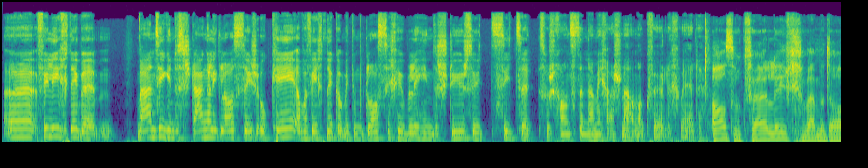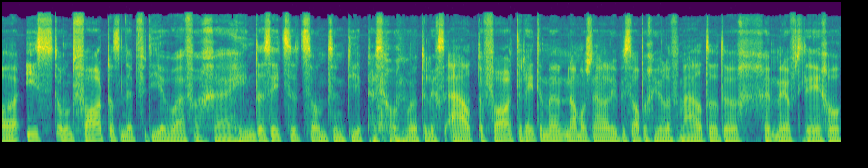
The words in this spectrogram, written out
äh, vielleicht eben wenn es irgendein Stängelglas ist, okay, aber vielleicht nicht mit dem Glaskübel hinter der Steuer sitzen, sonst kann es dann nämlich auch schnell mal gefährlich werden. Also gefährlich, wenn man da isst und fährt, also nicht für die, die einfach äh, hinten sitzen, sondern die Person, die natürlich das Auto fährt. Reden wir nochmal schnell über das Abkühlen vom Auto, da könnte man ja auf die Idee kommen,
